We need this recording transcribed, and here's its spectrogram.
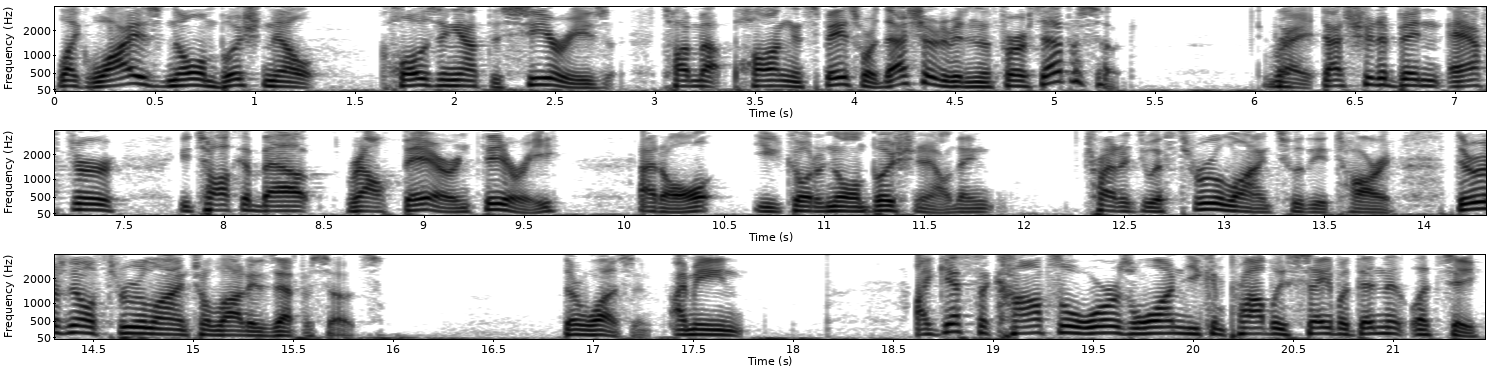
Like, why is Nolan Bushnell closing out the series talking about Pong and Space War? That should have been in the first episode. right? That should have been after you talk about Ralph Baer in theory at all. You go to Nolan Bushnell, then try to do a through line to the Atari. There was no through line to a lot of these episodes. There wasn't. I mean, I guess the console wars one you can probably say, but then they- let's see.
